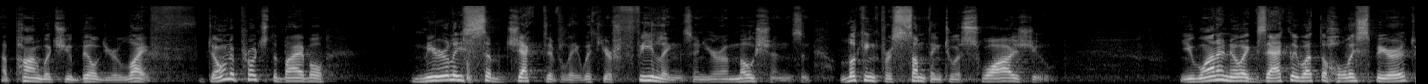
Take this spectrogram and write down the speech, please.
upon which you build your life. Don't approach the Bible merely subjectively with your feelings and your emotions and looking for something to assuage you. You want to know exactly what the Holy Spirit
